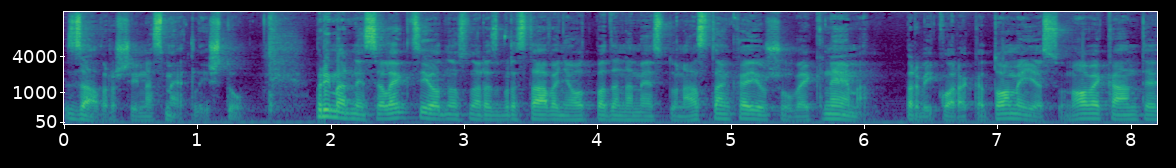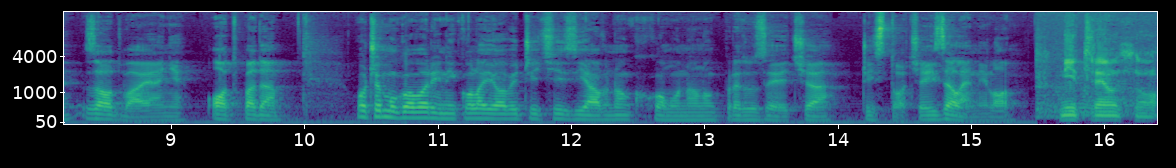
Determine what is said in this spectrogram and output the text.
završi na smetlištu. Primarne selekcije, odnosno razvrstavanja otpada na mestu nastanka, još uvek nema. Prvi korak ka tome jesu nove kante za odvajanje otpada o čemu govori Nikola Jovičić iz javnog komunalnog preduzeća Čistoća i zelenilo. Mi trenutno uh,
